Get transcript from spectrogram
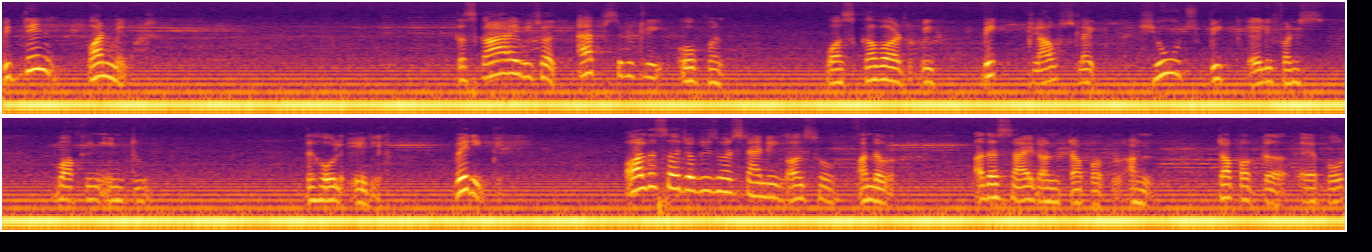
Within one minute, the sky, which was absolutely open, was covered with big clouds like huge big elephants walking into the whole area. Very big. All the Sahajogis were standing also on the other side on top of on top of the airport,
